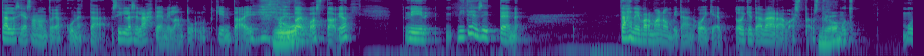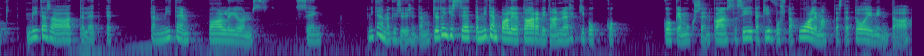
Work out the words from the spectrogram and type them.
tällaisia sanontoja kuin, että sillä se lähtee, millä on tullutkin, tai, tai jotain vastaavia. Niin miten sitten, tähän ei varmaan ole mitään oikeaa, oikeaa tai väärää vastausta, mutta mut mitä sä ajattelet, että miten paljon sen, mitä mä kysyisin tämän, mutta jotenkin se, että miten paljon tarvitaan yleensä kipukokemuksen kanssa siitä kivusta huolimatta sitä toimintaa,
